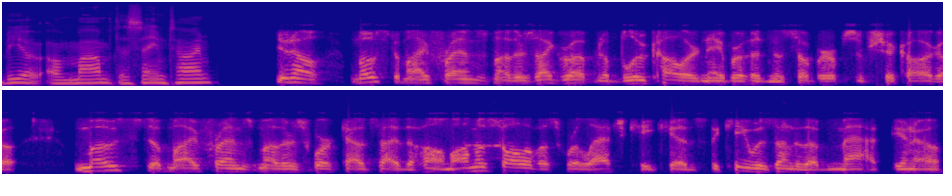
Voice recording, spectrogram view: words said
be a, a mom at the same time? You know, most of my friends' mothers, I grew up in a blue collar neighborhood in the suburbs of Chicago. Most of my friends' mothers worked outside the home. Almost all of us were latchkey kids. The key was under the mat, you know,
